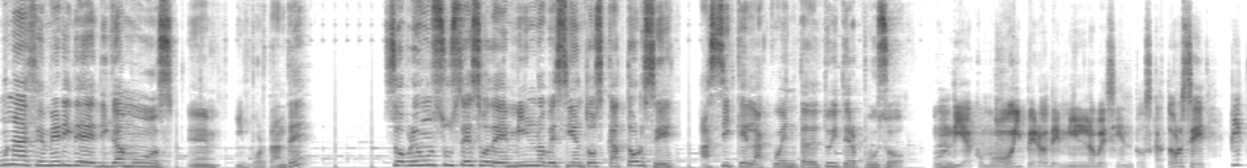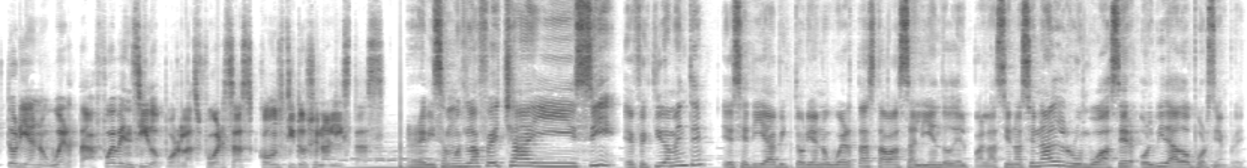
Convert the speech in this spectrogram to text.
una efeméride, digamos, eh, importante, sobre un suceso de 1914, así que la cuenta de Twitter puso, un día como hoy, pero de 1914, Victoriano Huerta fue vencido por las fuerzas constitucionalistas. Revisamos la fecha y sí, efectivamente, ese día Victoriano Huerta estaba saliendo del Palacio Nacional rumbo a ser olvidado por siempre.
